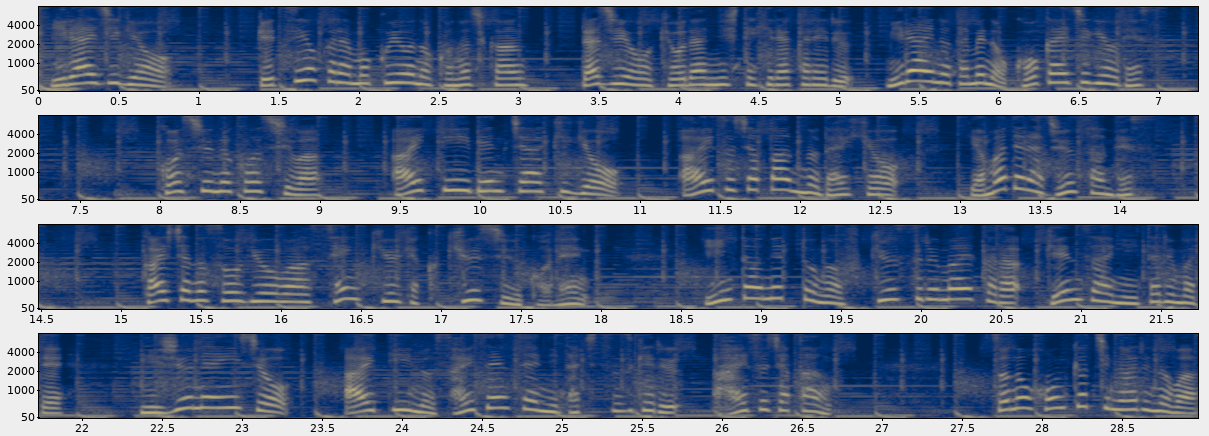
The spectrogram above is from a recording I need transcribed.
未来授業、月曜から木曜のこの時間、ラジオを教壇にして開かれる未来のための公開授業です。今週の講師は、IT ベンチャー企業、アイズジャパンの代表、山寺淳さんです。会社の創業は1995年。インターネットが普及する前から現在に至るまで20年以上 IT の最前線に立ち続けるアイズジャパンその本拠地があるのは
